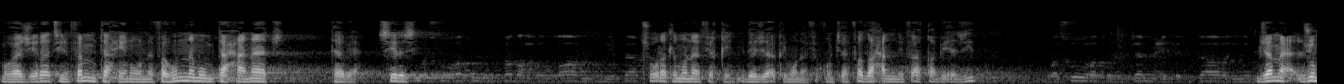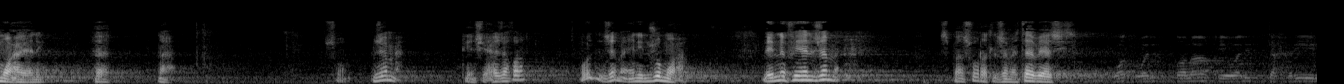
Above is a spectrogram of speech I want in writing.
مهاجرات فامتحنون فهن ممتحنات. تابع. سير سير وسورة فضح الله النفاق سورة المنافقين. إذا جاءك المنافقون فضح النفاق بيزيد. وسورة الجمع لمن جمع جمعة يعني. ها نعم. جمع. كاين شي حاجة أخرى؟ هو الجمع يعني الجمعة. لأن فيها الجمع. اسمها سورة الجمع تابع سيدي. وللطلاق وللتحريم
